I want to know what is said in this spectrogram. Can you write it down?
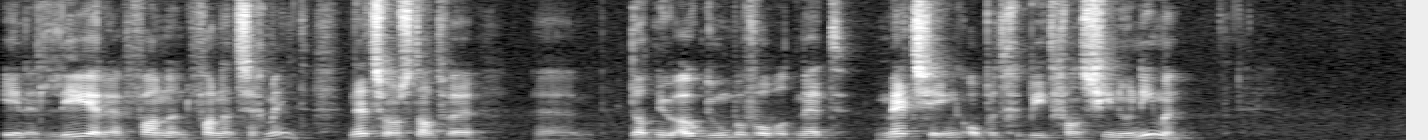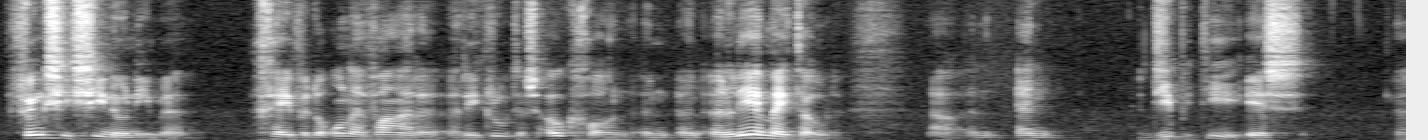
in het leren van een, van een segment. Net zoals dat we ehm, dat nu ook doen, bijvoorbeeld met matching op het gebied van synoniemen. Functiesynoniemen geven de onervaren recruiters ook gewoon een, een, een leermethode. Nou, en, en GPT is eh,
